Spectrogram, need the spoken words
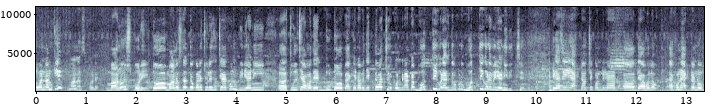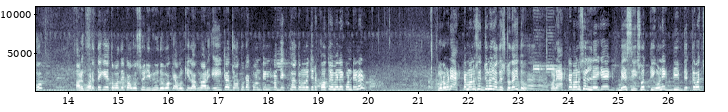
তোমার নাম কি? পড়ে। পড়ে। তো মানুষদার দোকানে চলে এসেছে এখন বিরিয়ানি তুলছে আমাদের দুটো প্যাকেট হবে দেখতে পাচ্ছ? কন্টেনারটা ভর্তি করে একদম পুরো ভর্তি করে বিরিয়ানি দিচ্ছে। ঠিক আছে এই একটা হচ্ছে কন্টেনার দেওয়া হলো। এখন একটা নেব। আর ঘর থেকে তোমাদেরকে অবশ্যই রিভিউ দেবো কেমন কি লাগল। আর এইটা যতটা কন্টেনারটা দেখতে হয় তো মনে হচ্ছে এটা কত এম এর কন্টেনার মোটামুটি একটা মানুষের জন্য যথেষ্ট তাই তো? হ্যাঁ, হ্যাঁ। মানে একটা মানুষের লেগে বেশি সত্যি অনেক ডিপ দেখতে পাচ্ছ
